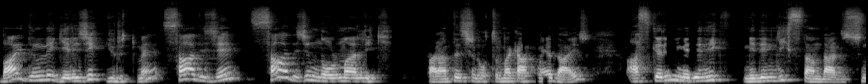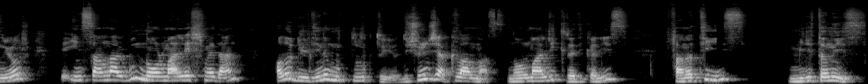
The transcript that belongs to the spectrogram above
Biden ve gelecek yürütme sadece sadece normallik parantez için oturma kalkmaya dair asgari medenilik, medenilik standardı sunuyor ve insanlar bu normalleşmeden alabildiğine mutluluk duyuyor. Düşününce akıl almaz. Normallik radikaliyiz, fanatiyiz, militanıyız.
